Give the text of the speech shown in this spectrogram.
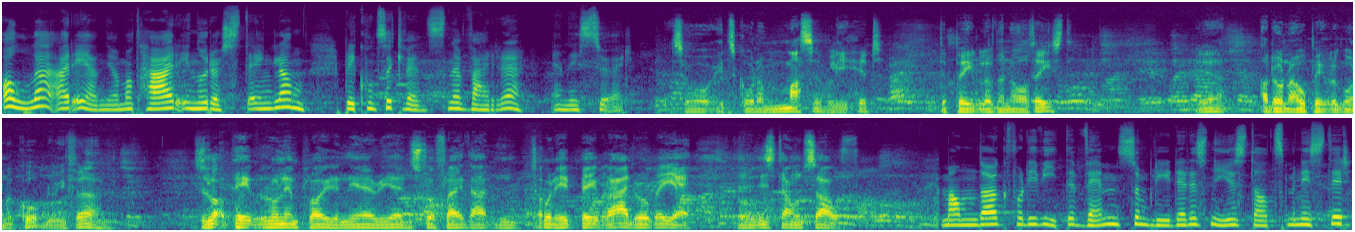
Alle er enige om at her i Nordøst-England blir konsekvensene verre enn i sør. So it's going to massively hit the people of the northeast. Yeah, I don't know how people are going to cope. To be fair, there's a lot of people unemployed in the area and stuff like that, and it's going to hit people harder up here than it is down south. Mandag får de vite hvem som blir deres nye statsminister,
